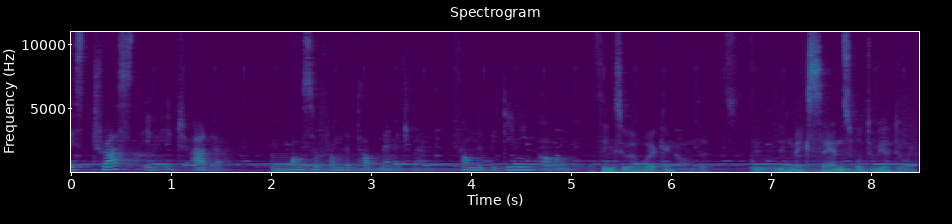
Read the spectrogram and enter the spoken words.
this trust in each other, also from the top management, from the beginning on. Things we are working on, that it makes sense what we are doing.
